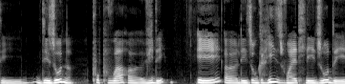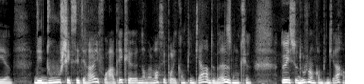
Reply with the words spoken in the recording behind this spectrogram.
des, zones pour pouvoir vider et les eaux grises vont être les eaux des, des douches, etc. Il faut rappeler que normalement c'est pour les camping-cars de base, donc eux ils se douchent dans le camping-car.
